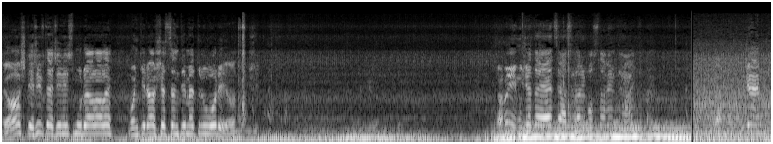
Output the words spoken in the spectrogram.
Jo, 4 vteřiny jsi mu dal, ale on ti dal 6 cm vody, jo. Takže... Dobrý, můžete jet, já si tady postavím trať. gem.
